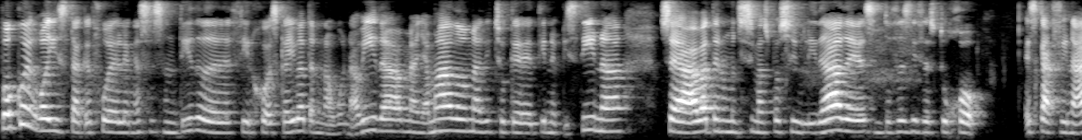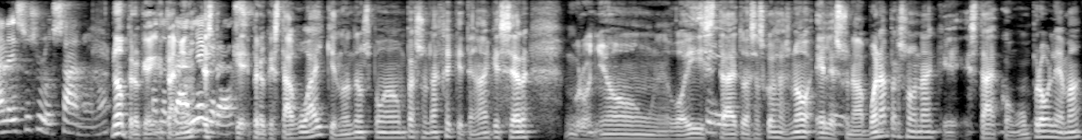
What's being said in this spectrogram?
poco egoísta que fue él en ese sentido de decir, jo, es que ahí va a tener una buena vida, me ha llamado, me ha dicho que tiene piscina, o sea, va a tener muchísimas posibilidades, entonces dices tú, jo, es que al final eso es lo sano, ¿no? No, pero que también pero que está guay que no nos ponga un personaje que tenga que ser gruñón, egoísta, y todas esas cosas. No, él es una buena persona que está con un problema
